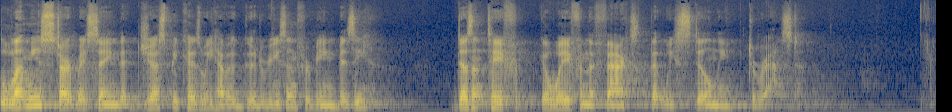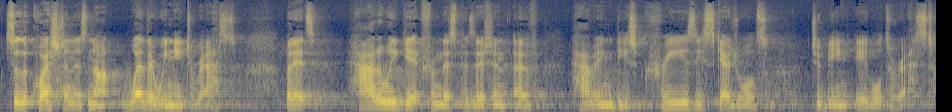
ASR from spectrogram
Let me start by saying that just because we have a good reason for being busy doesn't take away from the fact that we still need to rest. So the question is not whether we need to rest, but it's how do we get from this position of having these crazy schedules to being able to rest?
